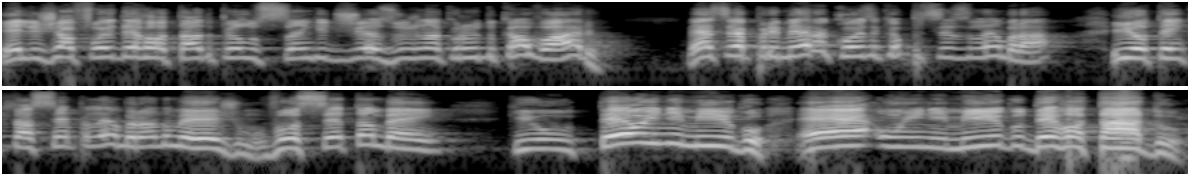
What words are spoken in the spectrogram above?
ele já foi derrotado pelo sangue de Jesus na cruz do Calvário. Essa é a primeira coisa que eu preciso lembrar. E eu tenho que estar sempre lembrando mesmo. Você também. Que o teu inimigo é um inimigo derrotado.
